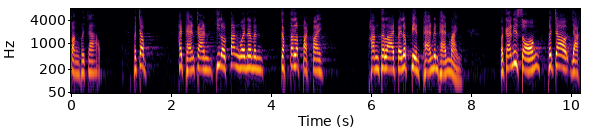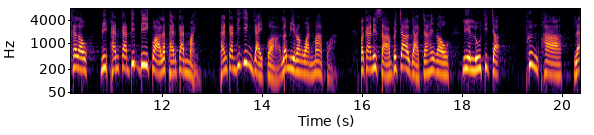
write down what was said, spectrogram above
ฟังพระเจ้า พระเจ้าให้แผนการที่เราตั้งไว้นั้นมันกับตลปัดไป พังทลายไปแล้วเปลี่ยนแผนเป็นแผนใหม่ ประการที่สองพระเจ้าอยากให้เรามีแผนการที่ดีกว่า และแผนการใหม่ แผนการที่ยิ่งใหญ่กว่า และมีรางวัลมากกว่า ประการที่สามพระเจ้าอยากจะให้เราเรียนรู้ที่จะพึ่งพาและ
